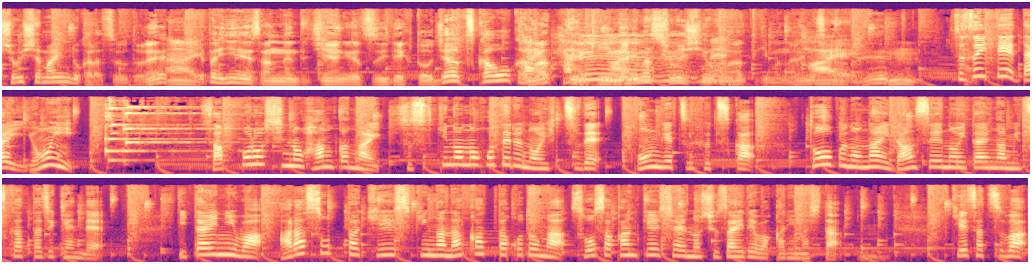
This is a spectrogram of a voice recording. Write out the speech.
消費者マインドからするとね、はい。やっぱり2年、3年で賃上げが続いていくと、じゃあ使おうかなっていう気になります、消費しようかなって気になりますからね。はい。うん。続いて第4位。札幌市の繁華街すすきののホテルの一室で今月2日頭部のない男性の遺体が見つかった事件で遺体には争った形式がなかったことが捜査関係者への取材で分かりました、警察は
